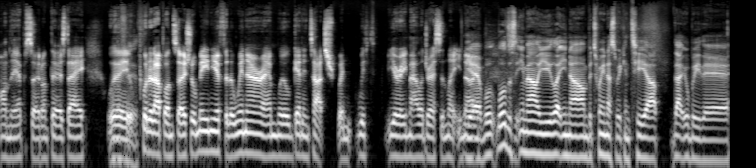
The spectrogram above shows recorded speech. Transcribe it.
on the episode on Thursday. We'll put it up on social media for the winner, and we'll get in touch when with your email address and let you know. Yeah, we'll, we'll just email you, let you know, and between us we can tee up that you'll be there.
